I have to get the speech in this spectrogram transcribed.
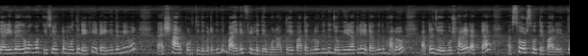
ক্যারি ব্যাগে হোক বা কিছু একটা মধ্যে রেখে এটাকে কিন্তু আমি আহ, সার করতে দেবো। এটা কিন্তু বাইরে ফেলে দেবো না। তো এই পাতাগুলো কিন্তু জমিয়ে রাখলে এটা কিন্তু ভালো একটা জৈব সারের একটা সোর্স হতে পারে। তো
